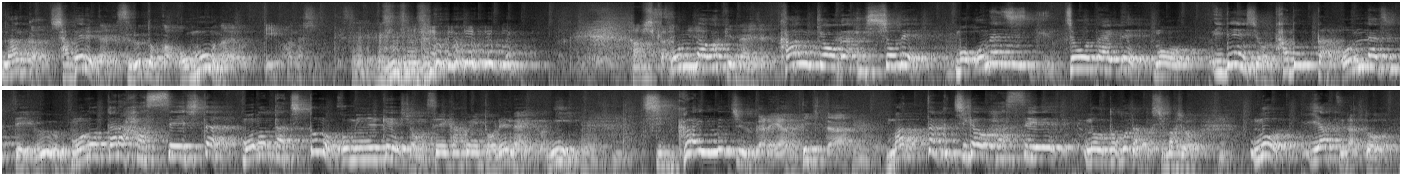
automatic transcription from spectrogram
なんか喋れたりするとか思うなよっていう話ですよね。確かそんなわけないじゃん。環境が一緒でもう同じ状態でもう遺伝子をたどったら同じっていうものから発生したものたちともコミュニケーションを正確に取れないのに、違い宇宙からやってきた、全く違う発生のとこだとしましょう、のやつらと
